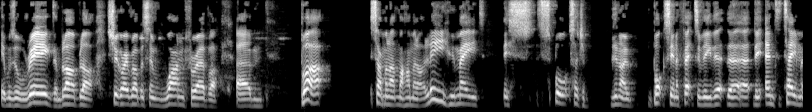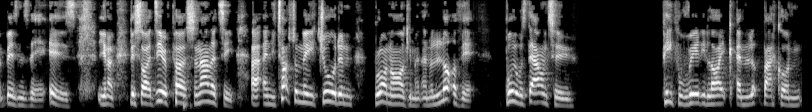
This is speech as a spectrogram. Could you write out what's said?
it was all rigged and blah blah. Sugar Ray Robinson won forever, um, but someone like Muhammad Ali, who made this sport such a you know boxing effectively the, the the entertainment business that it is you know this idea of personality uh, and you touched on the jordan bron argument and a lot of it boils down to people really like and look back on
